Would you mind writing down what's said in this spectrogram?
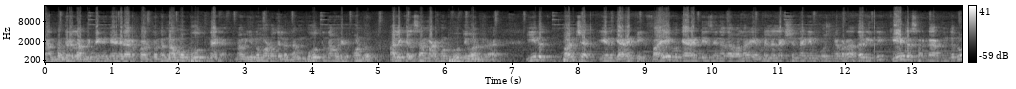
ನಾನು ಬಂದಿರಲಿಲ್ಲ ಮೀಟಿಂಗ್ ಏನ್ ಹೇಳ್ಯಾರಪ್ಪ ಅಂತಂದ್ರೆ ನಮ್ಮ ಬೂತ್ನಾಗ ನಾವು ಏನೂ ಮಾಡೋದಿಲ್ಲ. ನಮ್ಮ ಬೂತ್ ನಾವು ಹಿಡ್ಕೊಂಡು ಅಲ್ಲಿ ಕೆಲಸ ಮಾಡ್ಕೊಂಡು ಹೋದಿವ ಅಂದ್ರೆ ಇದು ಪಂಚ ಏನು ಗ್ಯಾರಂಟಿ ಫೈವ್ ಗ್ಯಾರಂಟೀಸ್ ಏನದಾವಲ್ಲ? ಎಂ ಎಲ್ ಎಲೆಕ್ಷನ್ನಾಗ ಏನು ಘೋಷಣೆ ಮಾಡ ಅದೇ ರೀತಿ ಕೇಂದ್ರ ಸರ್ಕಾರದಿಂದನೂ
